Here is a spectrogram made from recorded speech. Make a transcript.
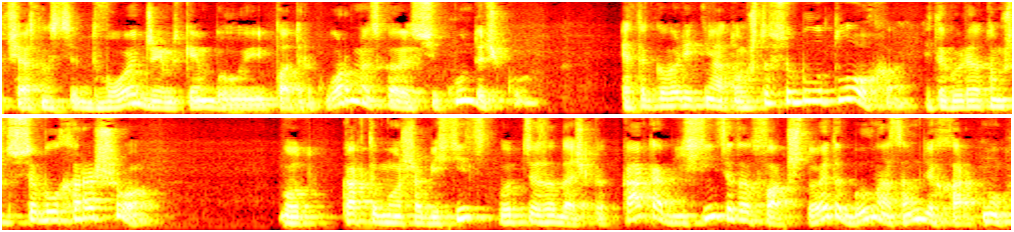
в частности, двое, Джеймс Кэмпбелл и Патрик Уорман, сказали, секундочку, это говорит не о том, что все было плохо, это говорит о том, что все было хорошо. Вот как ты можешь объяснить, вот тебе задачка, как объяснить этот факт, что это был на самом деле хор- ну,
